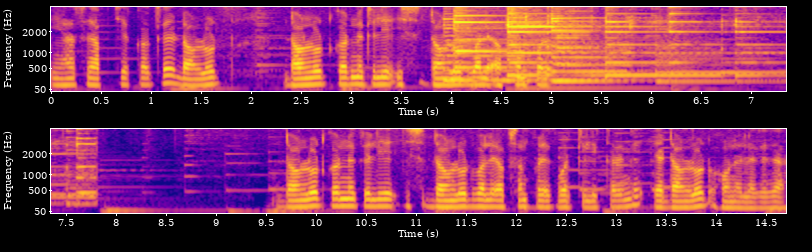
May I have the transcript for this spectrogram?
यहाँ से आप चेक करके डाउनलोड डाउनलोड करने के लिए इस डाउनलोड वाले ऑप्शन पर डाउनलोड करने के लिए इस डाउनलोड वाले ऑप्शन पर एक बार क्लिक करेंगे या डाउनलोड होने लगेगा।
